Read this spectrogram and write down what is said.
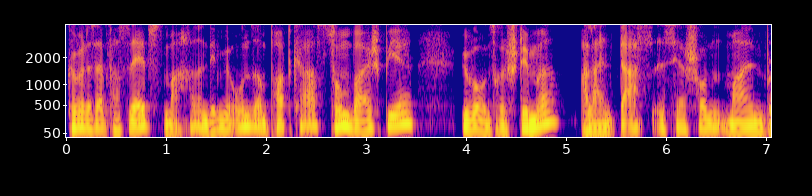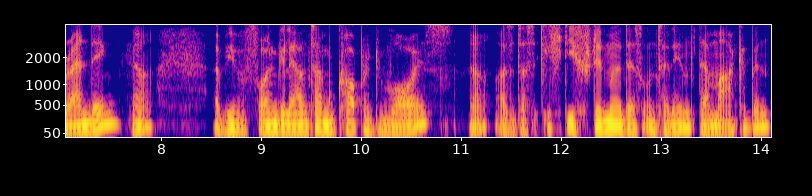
können wir das einfach selbst machen, indem wir unseren Podcast zum Beispiel über unsere Stimme, allein das ist ja schon mal ein Branding, ja, wie wir vorhin gelernt haben, Corporate Voice, ja, also dass ich die Stimme des Unternehmens, der Marke bin.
